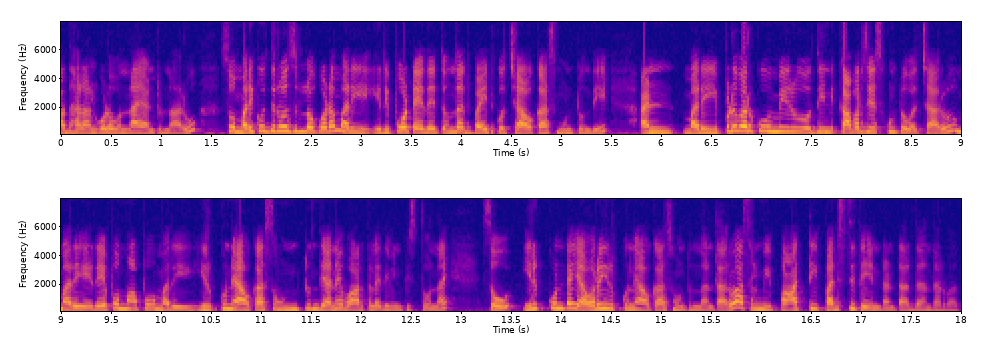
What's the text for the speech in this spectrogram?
ఆధారాలు కూడా ఉన్నాయి అంటున్నారు సో మరికొద్ది రోజుల్లో కూడా మరి రిపోర్ట్ ఏదైతే ఉందో అది బయటకు వచ్చే అవకాశం ఉంటుంది. అండ్ మరి ఇప్పటి వరకు మీరు దీన్ని కవర్ చేసుకుంటూ వచ్చారు. మరి రేపో మాపో మరి ఇరుక్కునే అవకాశం ఉంటుంది అనే వార్తలు అయితే వినిపిస్తున్నాయి. సో ఇరుక్కుంటే ఎవరు ఇరుక్కునే అవకాశం ఉంటుందంటారు? అసలు మీ పార్టీ పరిస్థితి ఏంటంటారు దాని తర్వాత?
